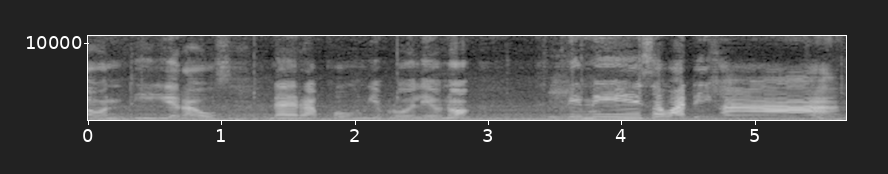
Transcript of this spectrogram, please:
ตอนที่เราได้รับของเรียบร้อยแล้วเนาะคลิปนี้สวัสดีค่ะที่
